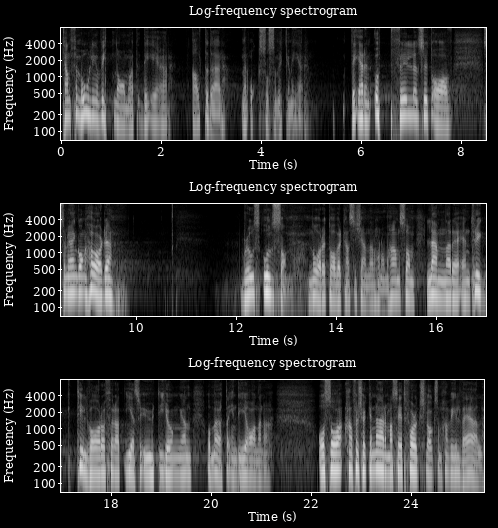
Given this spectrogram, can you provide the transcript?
kan förmodligen vittna om att det är allt det där, men också så mycket mer. Det är en uppfyllelse av, som jag en gång hörde Bruce Olson, några av er kanske känner honom, han som lämnade en trygg tillvaro för att ge sig ut i djungeln och möta indianerna. Och så han försöker närma sig ett folkslag som han vill väl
